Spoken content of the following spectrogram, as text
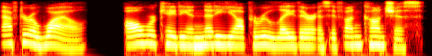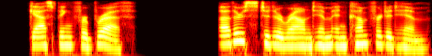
After a while, all Alwarkadian Neti Yaparu lay there as if unconscious, gasping for breath. Others stood around him and comforted him.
